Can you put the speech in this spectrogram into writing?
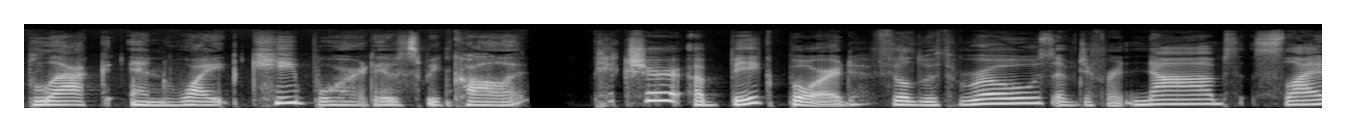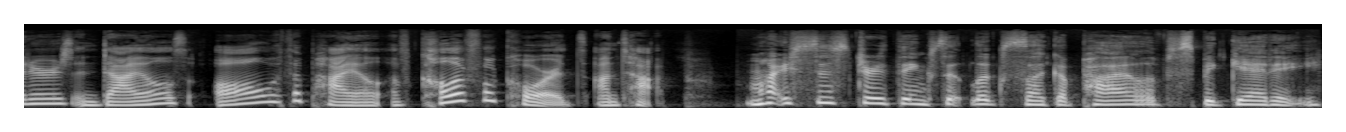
black and white keyboard, as we call it. Picture a big board filled with rows of different knobs, sliders, and dials, all with a pile of colorful cords on top. My sister thinks it looks like a pile of spaghetti.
